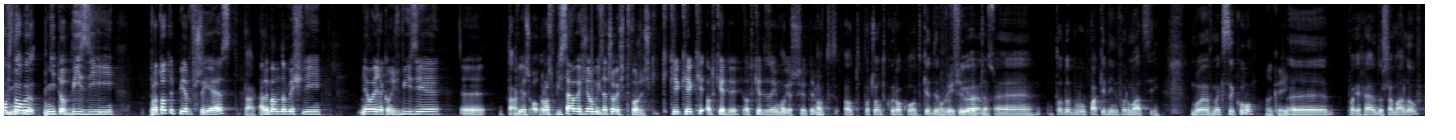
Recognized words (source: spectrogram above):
Powstały- ni- nitowizji. Prototyp pierwszy jest, Tak. ale mam na myśli, miałeś jakąś wizję, y, Tak. wiesz, o, rozpisałeś ją i zacząłeś tworzyć. Kie- od kiedy? Od kiedy zajmujesz się tym? Od, od początku roku, od kiedy rok wróciłem, e, to, był pakiet informacji. Byłem w Meksyku, Okej. e, pojechałem do szamanów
